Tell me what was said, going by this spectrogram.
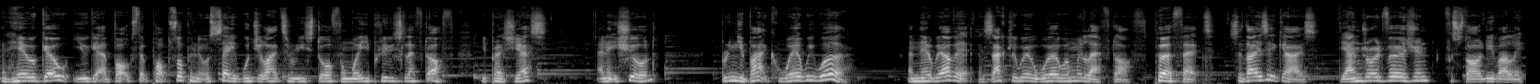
And here we go, you get a box that pops up and it will say, would you like to restore from where you previously left off? You press yes, and it should bring you back where we were. And there we have it, exactly where we were when we left off. Perfect. So that is it guys, the Android version for Stardew Valley.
